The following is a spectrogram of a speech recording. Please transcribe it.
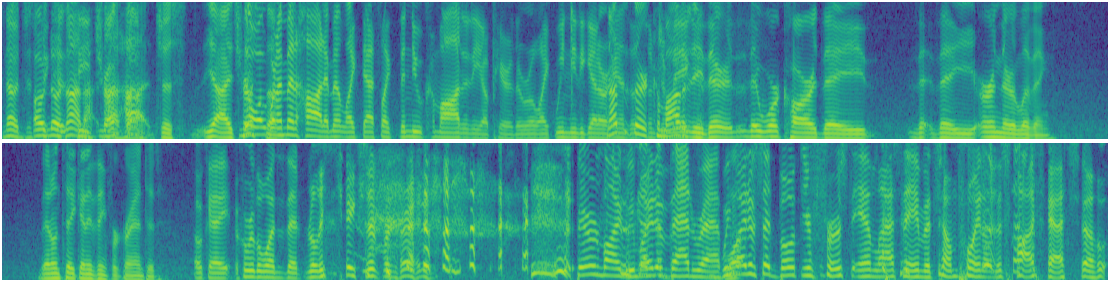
no, just Oh no, not, he not, trusts not them. hot. Just yeah, I trust no, them. when I meant hot, I meant like that's like the new commodity up here. They were like, we need to get our not hands that they're on some commodity. They they work hard. They, they they earn their living. They don't take anything for granted. okay. Who are the ones that really take shit for granted? Bear in mind, we might have bad rap. We What? might have said both your first and last name at some point on this podcast. So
